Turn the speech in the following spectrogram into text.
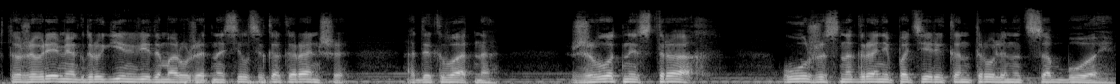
В то же время к другим видам оружия относился, как и раньше, адекватно. Животный страх, ужас на грани потери контроля над собой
